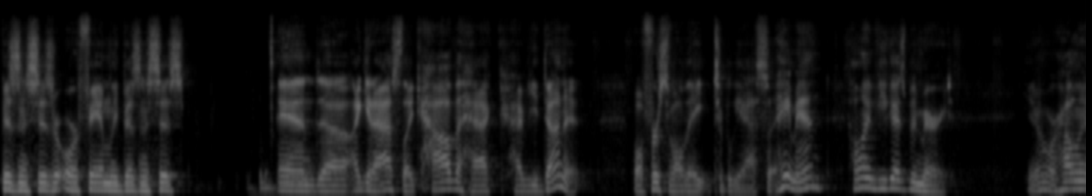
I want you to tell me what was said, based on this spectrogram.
businesses or, or family businesses and uh, I get asked like, "How the heck have you done it?" Well, first of all, they typically ask, "Hey, man, how long have you guys been married?" You know, or how long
